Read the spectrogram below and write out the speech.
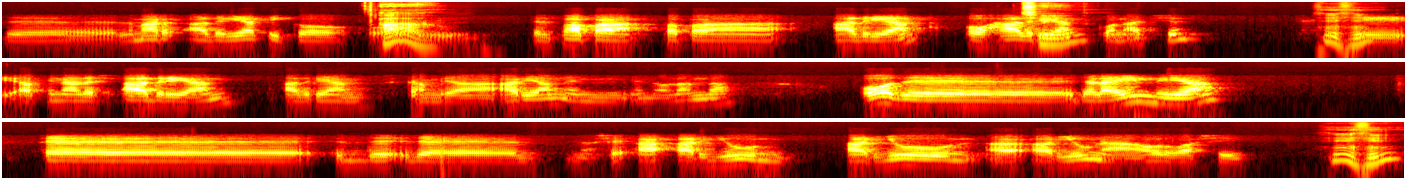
del mar Adriático, Ah. El Papa, Papa Adrián, o Hadrian Sí. con H, y al final es Adrián. Adrián se cambia a Arian en, en Holanda. O de, de la India, eh, de, de, no sé, Aryun, Aryun, Aryuna o algo así. Ujú.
